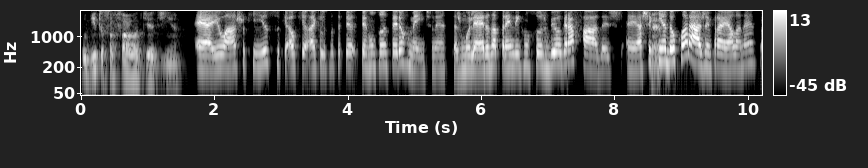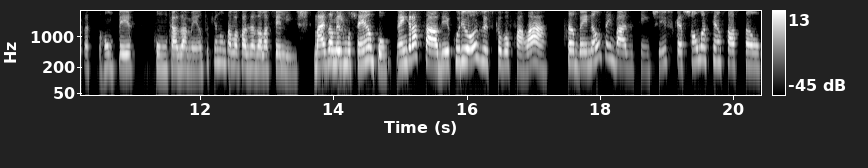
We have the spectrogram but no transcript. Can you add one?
Bonito essa fala de Edinha. É, eu acho que isso é o que, aquilo que você perguntou anteriormente, né? Se as mulheres aprendem com suas biografadas. É, a Chiquinha é. deu coragem para ela, né? Para romper com um casamento que não estava fazendo ela feliz. Mas, ao mesmo tempo, é engraçado e é curioso isso que eu vou falar. Também não tem base científica, é só uma sensação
